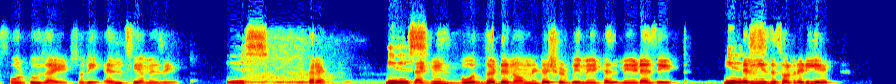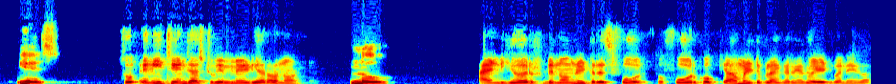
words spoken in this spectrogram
4 2s are 8. So the LCM is 8. Yes. Correct? Yes. That means both the denominator should be made as, made as 8. yes. Tell me, is this already 8? Yes. So any change has to be made here or not? No. And here denominator is 4. So 4 को क्या multiply करेंगे तो 8 बनेगा.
